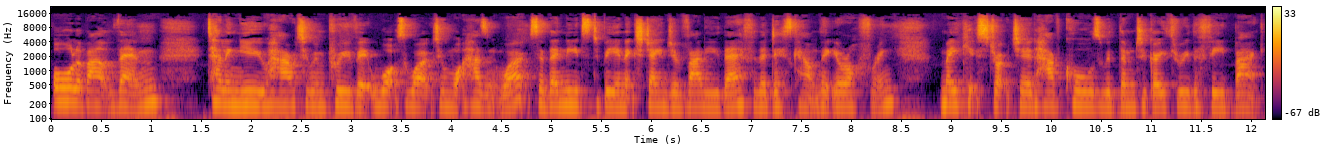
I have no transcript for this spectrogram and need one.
all about them telling you how to improve it, what's worked and what hasn't worked. So there needs to be an exchange of value there for the discount that you're offering. Make it structured, have calls with them to go through the feedback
